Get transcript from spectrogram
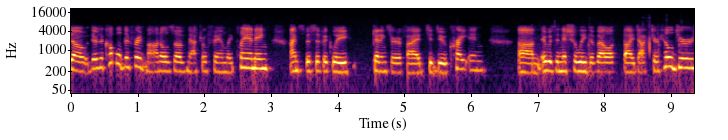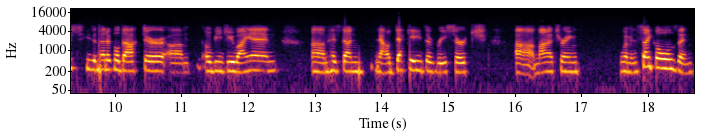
So there's a couple different models of natural family planning. I'm specifically getting certified to do Creighton. Um, it was initially developed by Dr. Hilgers. He's a medical doctor, um, OBGYN, um, has done now decades of research uh, monitoring women's cycles and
